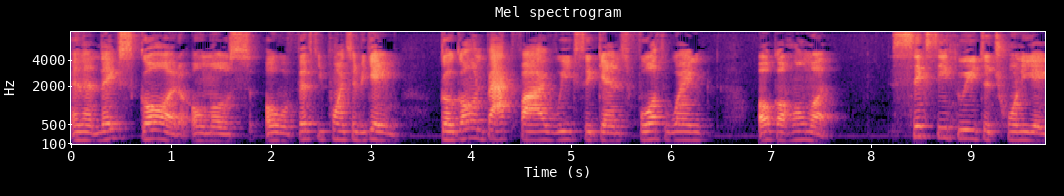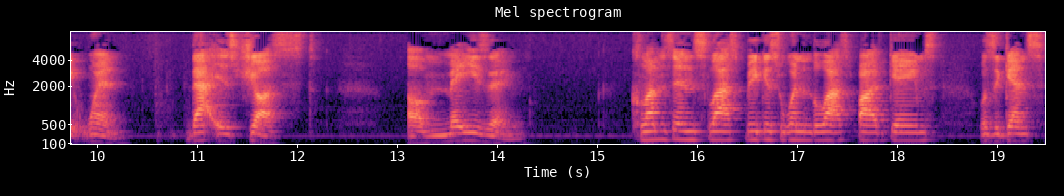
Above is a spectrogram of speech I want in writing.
And then they've scored almost over 50 points every game. Go going back five weeks against fourth ranked Oklahoma, 63 to 28 win. That is just amazing. Clemson's last biggest win in the last five games was against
